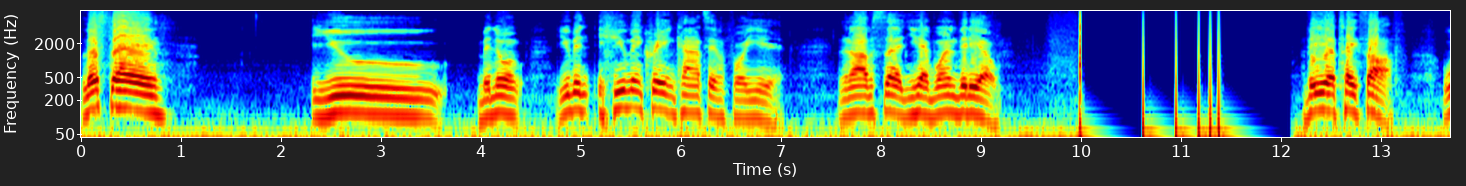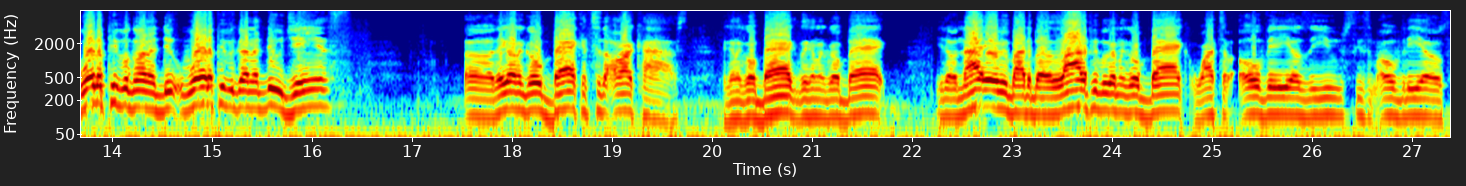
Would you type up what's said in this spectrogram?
Let's say you been doing you've been you've been creating content for a year. And then all of a sudden you have one video video takes off. what are people gonna do? What are people gonna do, genius? Uh, they're gonna go back into the archives. They're gonna go back. They're gonna go back. You know, not everybody, but a lot of people are gonna go back, watch some old videos of you, see some old videos,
